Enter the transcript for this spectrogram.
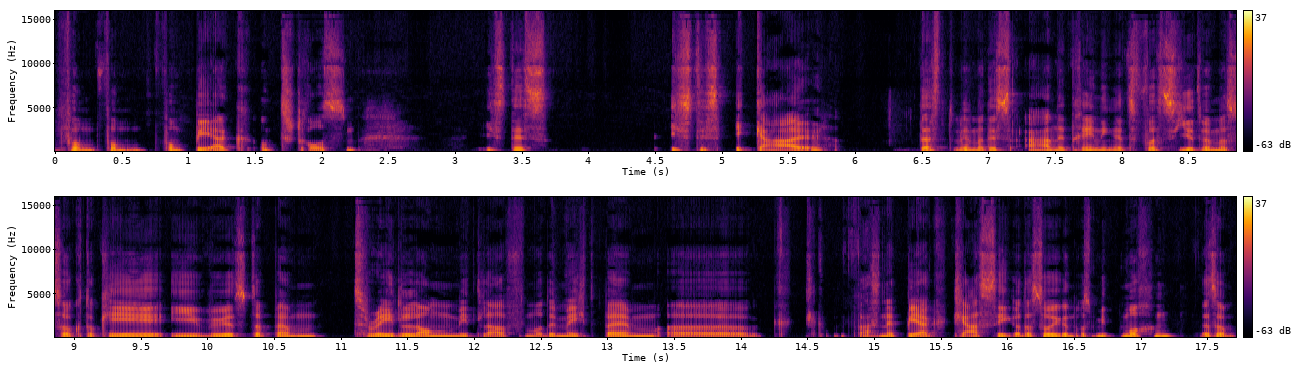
vom, vom, vom Berg und Straßen, ist das, ist das egal, dass, wenn man das eine Training jetzt forciert, wenn man sagt, okay, ich will jetzt da beim Trail Long mitlaufen oder ich möchte beim, äh, weiß nicht, Bergklassik oder so irgendwas mitmachen, also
